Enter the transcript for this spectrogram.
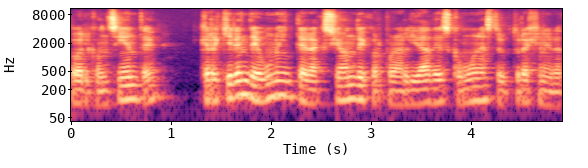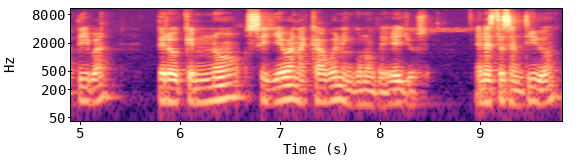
o el consciente que requieren de una interacción de corporalidades como una estructura generativa, pero que no se llevan a cabo en ninguno de ellos. En este sentido,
